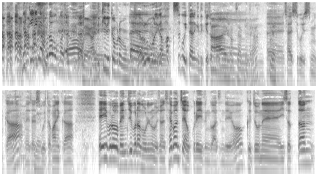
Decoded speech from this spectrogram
느끼니까 물어본 거죠. 네, 아, 네. 느끼니까 물어본 네. 거죠. 얼굴 보니까 네. 확 쓰고 있다는 게 느껴져요. 아, 감사합니다. 네, 네. 잘 쓰고 있습니까? 네, 잘 쓰고 네. 있다고 하니까 헤이브로 맨즈브란 오리는 로션 세 번째 업그레이드인 것 같은데요. 그 전에 있었던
